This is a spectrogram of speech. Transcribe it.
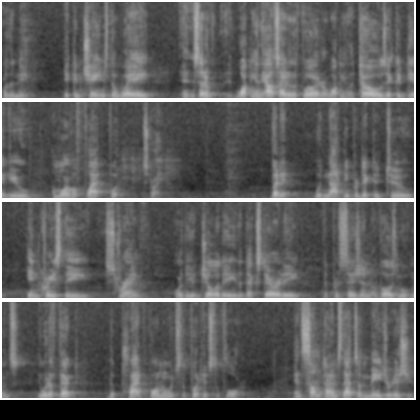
or the knee. It can change the way, instead of walking on the outside of the foot or walking on the toes, it could give you a more of a flat foot strike. But it would not be predicted to increase the strength or the agility, the dexterity, the precision of those movements. It would affect the platform on which the foot hits the floor. And sometimes that's a major issue.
